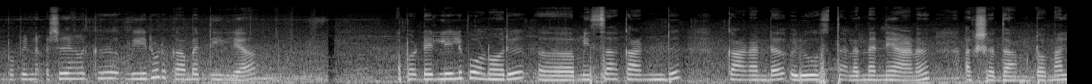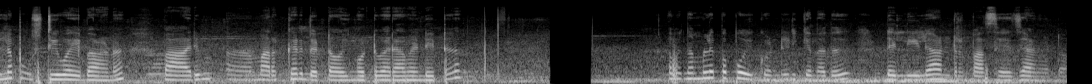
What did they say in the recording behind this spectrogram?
അപ്പോൾ പിന്നെ പക്ഷെ ഞങ്ങൾക്ക് വീഡിയോ എടുക്കാൻ പറ്റിയില്ല. അപ്പോൾ ഡൽഹിയിൽ പോണവർ മിസ്സ കണ്ട് കാണേണ്ട ഒരു സ്ഥലം തന്നെയാണ് അക്ഷർധാം കേട്ടോ നല്ല പോസിറ്റീവ് വൈബാണ് അപ്പോൾ ആരും മറക്കരുത് കേട്ടോ ഇങ്ങോട്ട് വരാൻ വേണ്ടിയിട്ട്. അപ്പോൾ നമ്മളിപ്പോൾ പോയിക്കൊണ്ടിരിക്കുന്നത് ഡൽഹിയിലെ അണ്ടർ പാസേജാണ് കേട്ടോ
